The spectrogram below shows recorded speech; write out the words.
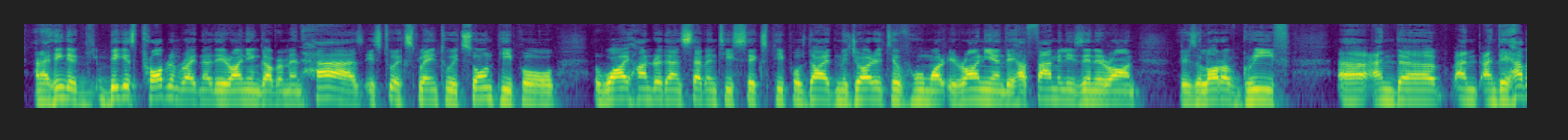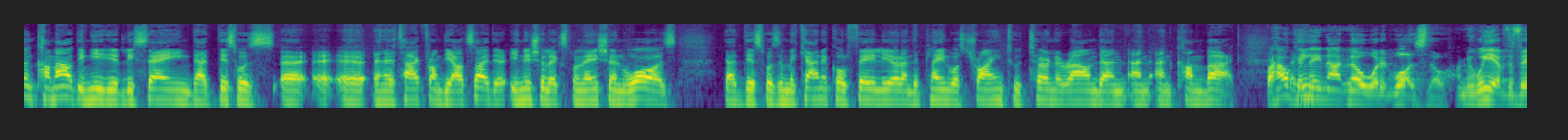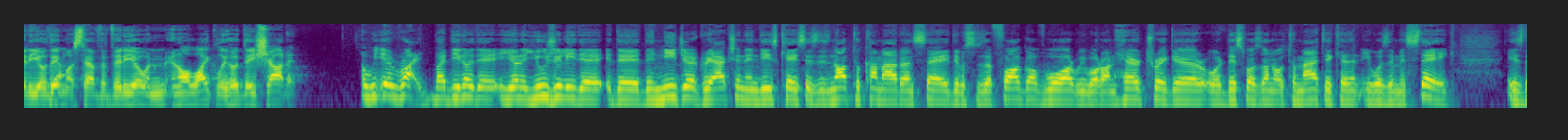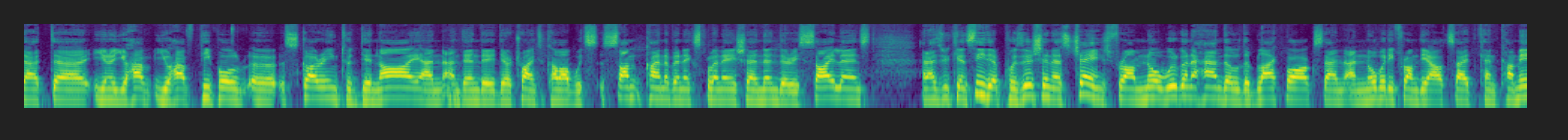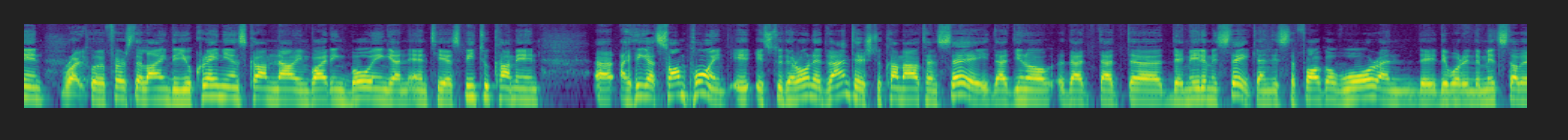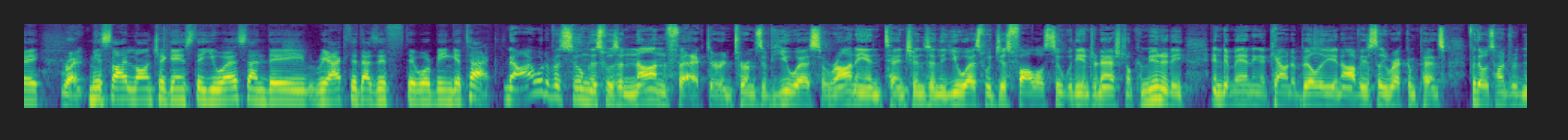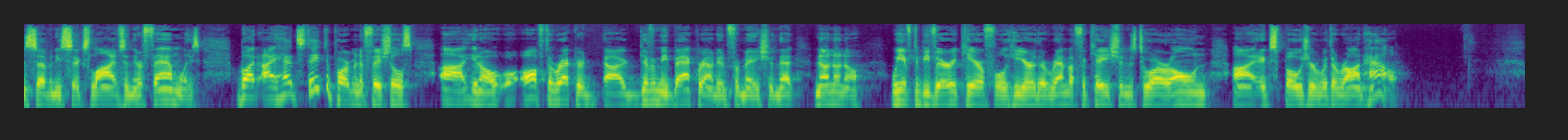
And I think the biggest problem right now the Iranian government has is to explain to its own people why 176 people died, majority of whom are Iranian. They have families in Iran. There's a lot of grief. Uh, and, uh, and, and they haven't come out immediately saying that this was uh, uh, uh an attack from the outside. Their initial explanation was that this was a mechanical failure and the plane was trying to turn around and, and, and come back. Well, how can think, they not know what it was, though? I mean, we have the video, they yeah. must have the video, and in all likelihood, they shot it. We, right, but you know, the, you know, usually the, the, the knee-jerk reaction in these cases is not to come out and say this was a fog of war, we were on hair trigger, or this was on automatic and it was a mistake. Is that uh, you know you have you have people uh, scurrying to deny, and, and mm. then they, they're trying to come up with some kind of an explanation, and then there is silence. And as you can see, their position has changed from no, we're going to handle the black box and, and nobody from the outside can come in. Right. First allowing the Ukrainians come, now inviting Boeing and NTSB to come in uh, I think at some point it, it's to their own advantage to come out and say that you know that that uh, they made a mistake and it's the fog of war and they, they were in the midst of a right. missile launch against the U.S. and they reacted as if they were being attacked. Now I would have assumed this was a non-factor in terms of U.S.-Iranian tensions and the U.S. would just follow suit with the international community in demanding accountability and obviously recompense for those 176 lives and their families. But I had State Department officials, uh, you know, off the record record uh, giving me background information that no, no, no. We have to be very careful here. The ramifications to our own uh, exposure with Iran. How?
